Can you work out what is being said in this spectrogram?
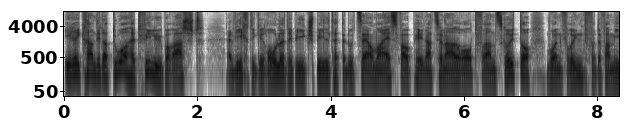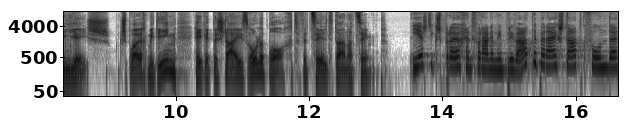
Ihre Kandidatur hat viele überrascht. Eine wichtige Rolle dabei gespielt hat der Luzerner SVP-Nationalrat Franz Grütter, wo ein Freund der Familie ist. Gespräch mit ihm haben den Stein ins Rollen gebracht, erzählt Dana Zemp. Erste Gespräche haben vor allem im privaten Bereich stattgefunden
